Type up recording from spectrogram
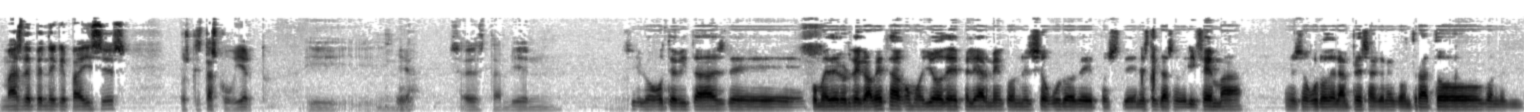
más depende de qué países, pues que estás cubierto. Y, mira, ¿sabes? También y luego te evitas de comederos de cabeza como yo de pelearme con el seguro de, pues de, en este caso del IFEMA, con el seguro de la empresa que me contrató, con el,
